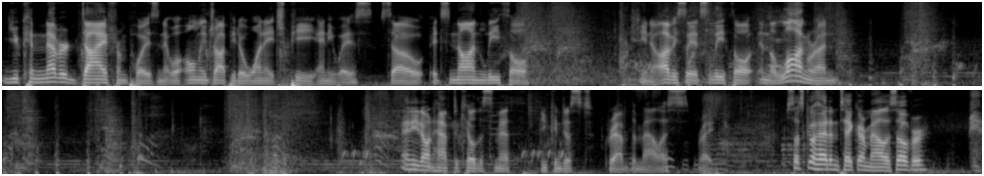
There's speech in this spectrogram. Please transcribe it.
you can never die from poison. It will only drop you to 1 HP anyways. So it's non-lethal. You know, obviously it's lethal in the long run. And you don't have to kill the smith. You can just grab the malice, right? So let's go ahead and take our malice over. Man,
